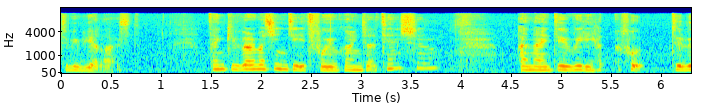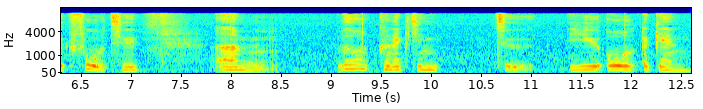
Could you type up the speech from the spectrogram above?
to be realized. Thank you very much indeed for your kind attention and I do really hope to look forward to um, well connecting to you all again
